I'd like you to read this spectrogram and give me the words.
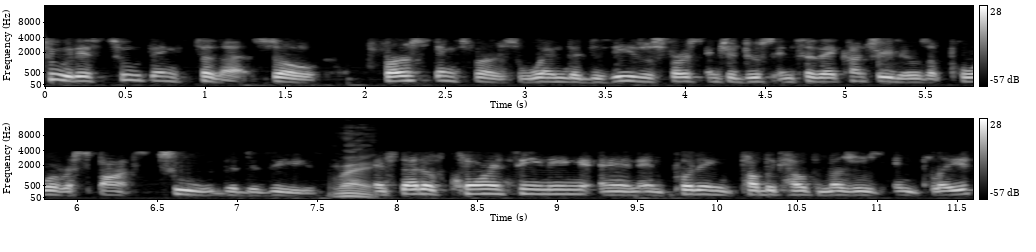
two there's two things to that. So first things first, when the disease was first introduced into their country, there was a poor response to the disease. Right. Instead of quarantining and, and putting public health measures in place,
